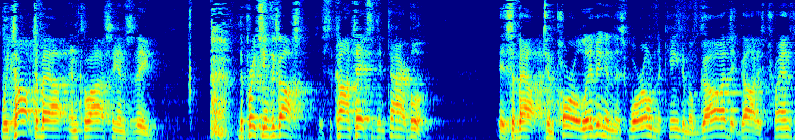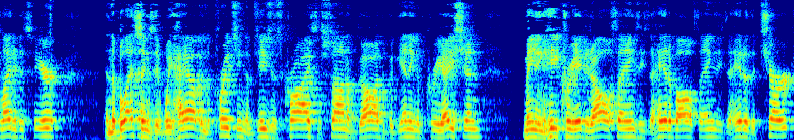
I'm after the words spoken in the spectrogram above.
We talked about in Colossians the, the preaching of the gospel. It's the context of the entire book. It's about temporal living in this world and the kingdom of God, that God has translated us here, and the blessings that we have in the preaching of Jesus Christ, the Son of God, the beginning of creation, meaning He created all things, He's the head of all things, He's the head of the church.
